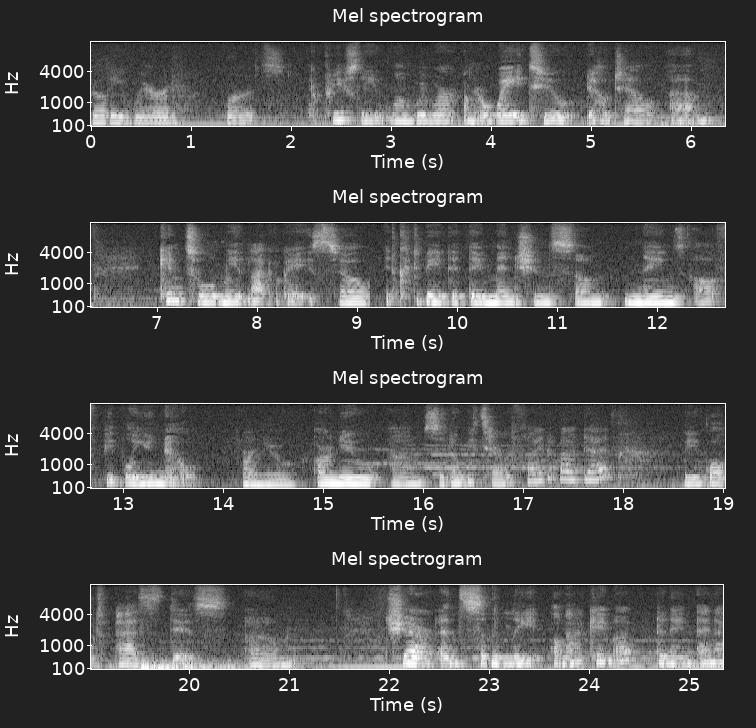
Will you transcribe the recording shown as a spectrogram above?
really weird words. Previously, when we were on our way to the hotel, um, Kim told me like, okay, so it could be that they mentioned some names of people you know Or new. or knew. Um, so don't be terrified about that. We walked past this um, chair, and suddenly Anna came up. The name Anna,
